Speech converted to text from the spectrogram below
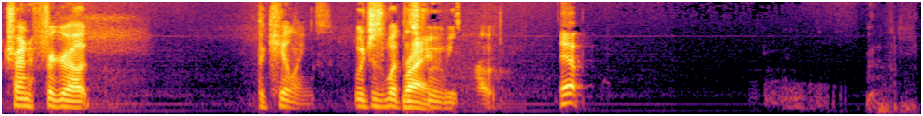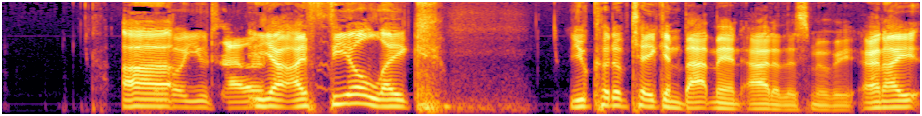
trying to figure out the killings, which is what this Right. movie is about. Yep. Uh, Go you, Tyler. yeah, I feel like you could have taken Batman out of this movie, and I,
